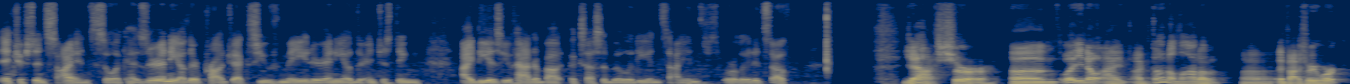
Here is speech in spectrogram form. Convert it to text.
interest in science. So like is there any other projects you've made or any other interesting ideas you've had about accessibility and science related stuff? Yeah, sure. Um, well, you know, I, I've done a lot of uh, advisory work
